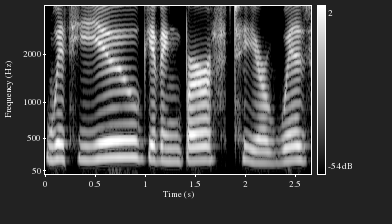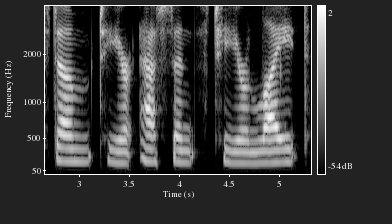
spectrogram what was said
with you giving birth to your wisdom, to your essence, to your light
